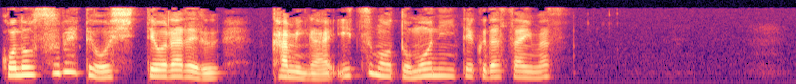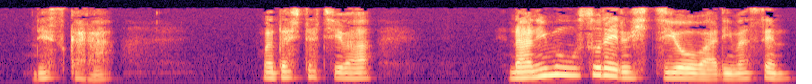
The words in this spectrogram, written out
このすべてを知っておられる神がいつも共にいてくださいます。ですから、私たちは何も恐れる必要はありません。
